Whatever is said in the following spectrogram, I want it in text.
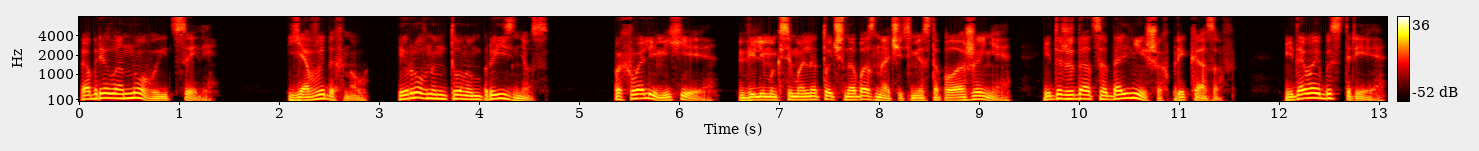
обрела новые цели. Я выдохнул и ровным тоном произнес. «Похвали Михея. Вели максимально точно обозначить местоположение и дожидаться дальнейших приказов. И давай быстрее.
